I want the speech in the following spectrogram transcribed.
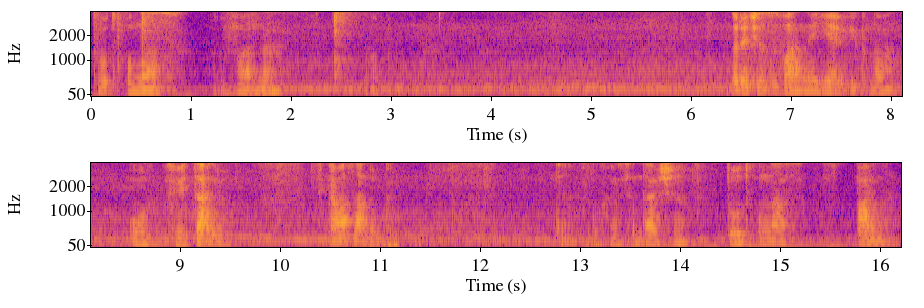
Тут у нас ванна. До речі, з ванни є вікно у вітальню. Цікава задумка. Так, рухаємося далі. Тут у нас спальня.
